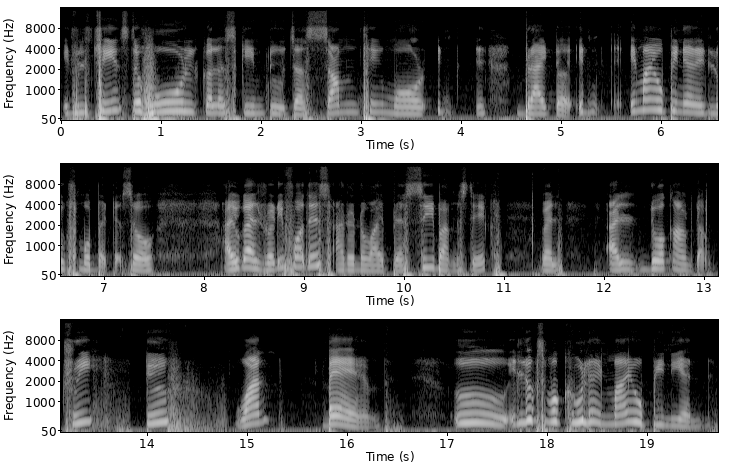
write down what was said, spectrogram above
it will change the whole color scheme to just something more brighter. In in my opinion it looks more better. So are you guys ready for this? I don't know why i pressed c by mistake. Well i'll do a countdown. Three two one bam. Ooh it looks more cooler in my opinion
